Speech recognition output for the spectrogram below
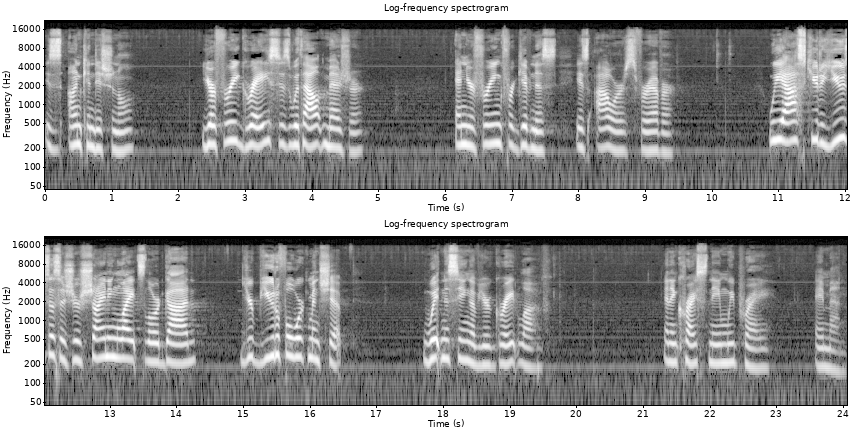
is unconditional. Your free grace is without measure and your freeing forgiveness is ours forever. We ask you to use us as your shining lights, Lord God, your beautiful workmanship, witnessing of your great love. And in Christ's name we pray. Amen.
